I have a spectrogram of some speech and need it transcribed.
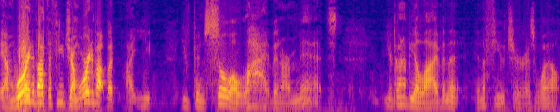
I'm worried about the future. I'm worried about, but I, you, you've been so alive in our midst. You're going to be alive in the, in the future as well.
